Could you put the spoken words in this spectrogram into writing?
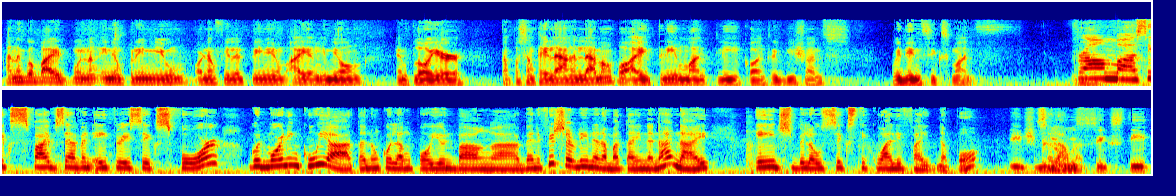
ang nagbabayad po ng inyong premium or ng PhilHealth premium ay ang inyong employer. Tapos ang kailangan lamang po ay 3 monthly contributions within 6 months. From uh, 6578364, Good morning kuya. Tanong ko lang po yun bang ah, beneficiary na namatay na nanay, age below 60 qualified na po? age below Salamat. 60.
